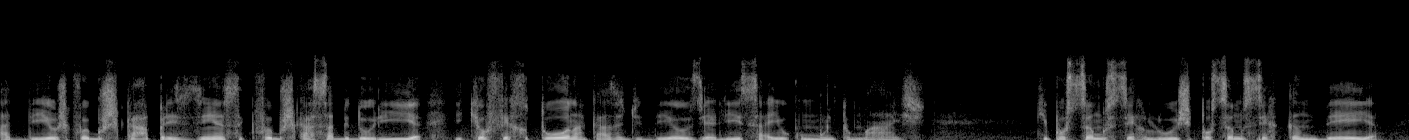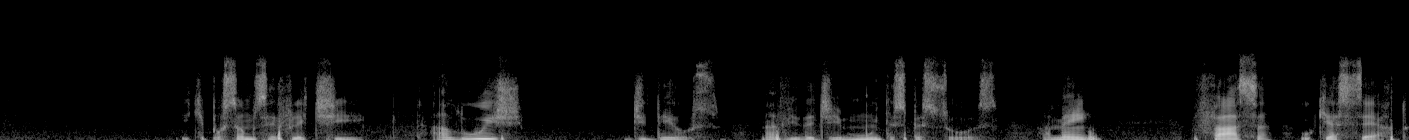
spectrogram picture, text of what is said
a Deus, que foi buscar a presença, que foi buscar sabedoria e que ofertou na casa de Deus e ali saiu com muito mais. Que possamos ser luz, que possamos ser candeia e que possamos refletir a luz de Deus na vida de muitas pessoas. Amém? Faça o que é certo,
